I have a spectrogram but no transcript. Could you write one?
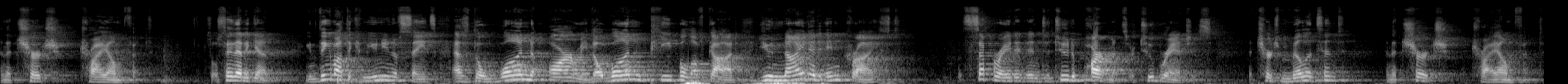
and the church triumphant. So, I'll say that again. You can think about the communion of saints as the one army, the one people of God, united in Christ, separated into two departments or two branches the church militant and the church triumphant.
